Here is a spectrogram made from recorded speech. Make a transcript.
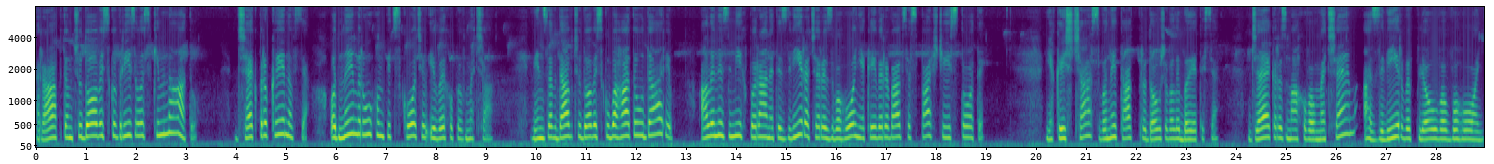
Раптом чудовисько врізалось в кімнату. Джек прокинувся, одним рухом підскочив і вихопив меча. Він завдав чудовиську багато ударів, але не зміг поранити звіра через вогонь, який виривався з пащі істоти. Якийсь час вони так продовжували битися. Джек розмахував мечем, а звір випльовував вогонь,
